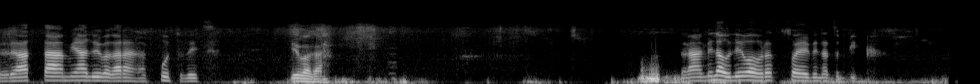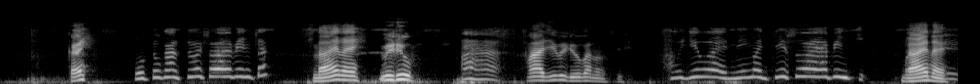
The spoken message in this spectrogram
तर आत्ता आम्ही आलोय बघा रानात पोचलोयच. हे बघा. तर आम्ही लावले वावरात सोयाबीनाचं पीक. काय? फोटो काढतोय सोयाबीनचा? नाही नाही. व्हिडिओ. हा हा. माझी व्हिडिओ बनवते. तुझी वय मी म्हणते सोयाबीनची. नाही नाही.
